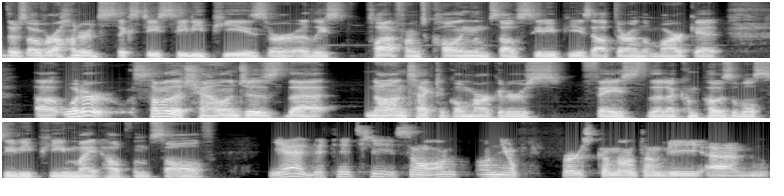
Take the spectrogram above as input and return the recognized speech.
there's over 160 cdps or at least platforms calling themselves cdps out there on the market uh, what are some of the challenges that non-technical marketers face that a composable cdp might help them solve yeah definitely so on on your first comment on the um,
